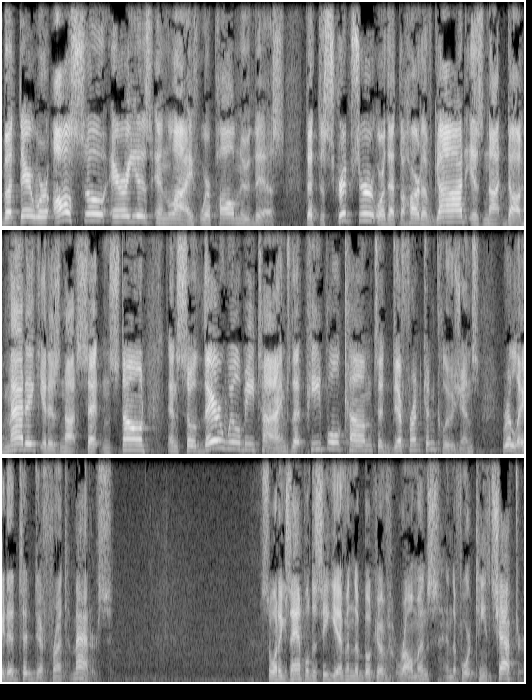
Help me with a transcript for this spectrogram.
But there were also areas in life where Paul knew this that the scripture or that the heart of God is not dogmatic, it is not set in stone. And so there will be times that people come to different conclusions related to different matters. So, what example does he give in the book of Romans in the 14th chapter?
